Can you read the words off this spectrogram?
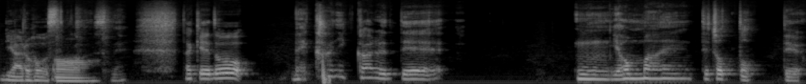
リアルホースとかですね。だけど、メカニカルで、うん、4万円ってちょっとって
